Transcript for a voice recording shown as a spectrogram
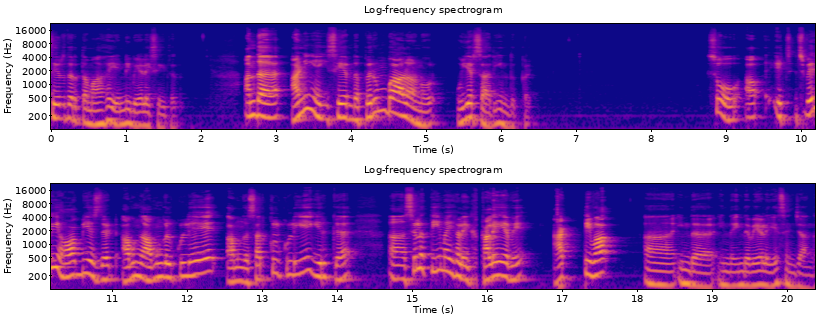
சீர்திருத்தமாக எண்ணி வேலை செய்தது. அந்த அணியை சேர்ந்த பெரும்பாலானோர் உயர் சாதி இந்துக்கள். So it's it's very obvious that அவங்க அவங்களுக்குள்ளேயே அவங்க சர்க்கிள்குள்ளேயே இருக்க uh, சில தீமைகளை களையவே ஆக்டிவாக uh, இந்த இந்த இந்த வேலையை செஞ்சாங்க.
